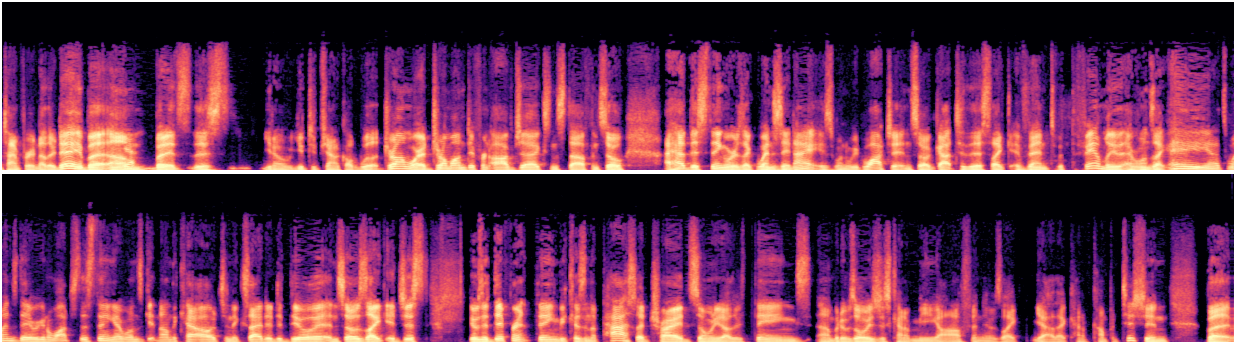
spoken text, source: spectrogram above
time for another day. But um, yeah. but it's this you know YouTube channel called Will It Drum, where I drum on different objects and stuff. And so I had this thing where it's like Wednesday night is when we'd watch it, and so I got to this like event with the family that everyone's like, hey, yeah, it's Wednesday. We're going to watch this thing. Everyone's getting on the couch and excited to do it. And so it was like, it just, it was a different thing because in the past I'd tried so many other things, um, but it was always just kind of me off. And it was like, yeah, that kind of competition. But,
